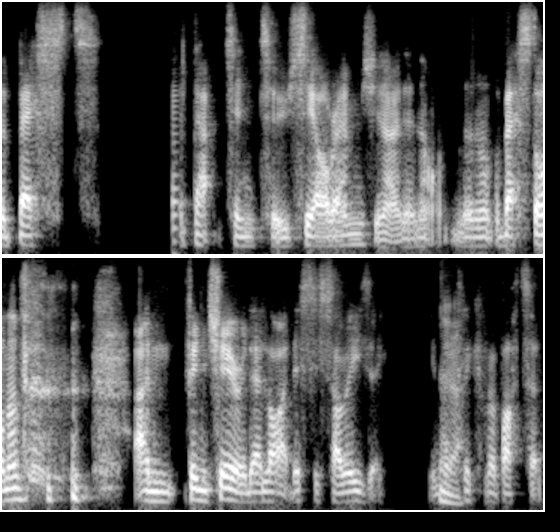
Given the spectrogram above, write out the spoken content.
the best adapting to CRMs. You know, they're not they're not the best on them. and Vincere, they're like, this is so easy. You know, yeah. click of a button.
